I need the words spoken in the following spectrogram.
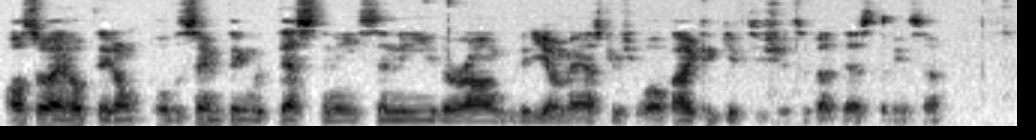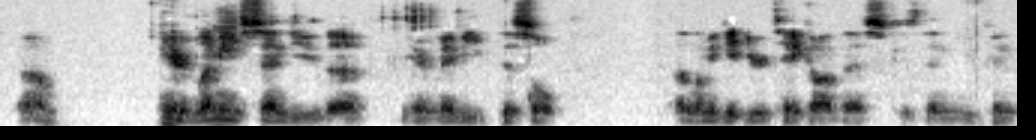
Also, I hope they don't pull the same thing with Destiny, sending you the wrong video masters. Well, I could give two shits about Destiny, so. Um, here, let me send you the. Here, maybe this'll. Uh, let me get your take on this, because then you can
